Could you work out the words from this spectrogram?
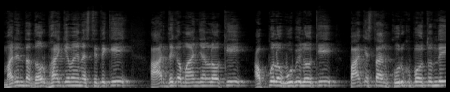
మరింత దౌర్భాగ్యమైన స్థితికి ఆర్థిక మాంద్యంలోకి అప్పుల ఊబిలోకి పాకిస్తాన్ కూరుకుపోతుంది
